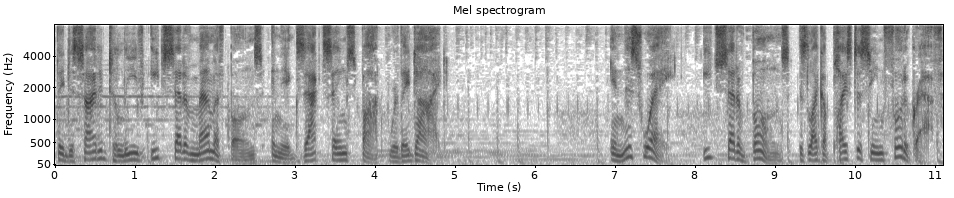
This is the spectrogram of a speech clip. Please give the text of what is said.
they decided to leave each set of mammoth bones in the exact same spot where they died. In this way, each set of bones is like a Pleistocene photograph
